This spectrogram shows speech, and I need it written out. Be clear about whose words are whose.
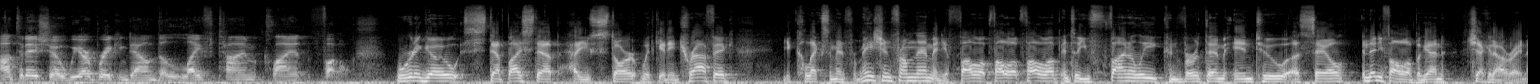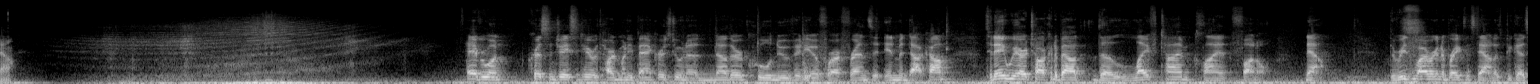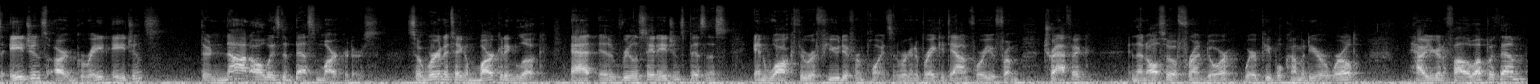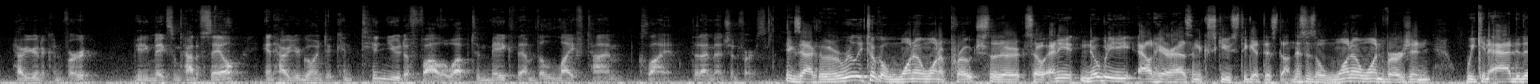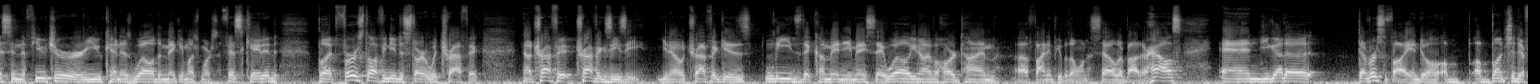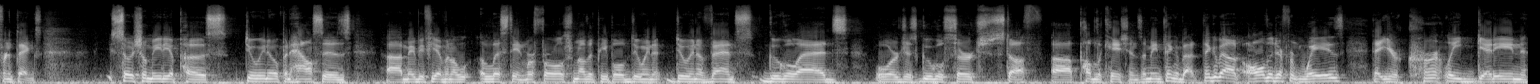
Speaker 1: On today's show, we are breaking down the lifetime client funnel.
Speaker 2: We're going to go step by step how you start with getting traffic, you collect some information from them, and you follow up, follow up, follow up until you finally convert them into a sale, and then you follow up again. Check it out right now.
Speaker 1: Hey everyone, Chris and Jason here with Hard Money Bankers doing another cool new video for our friends at Inman.com. Today we are talking about the lifetime client funnel. Now, the reason why we're going to break this down is because agents are great agents. They're not always the best marketers. So we're going to take a marketing look at a real estate agent's business and walk through a few different points. And we're going to break it down for you from traffic and then also a front door where people come into your world, how you're going to follow up with them, how you're going to convert, meaning make some kind of sale, and how you're going to continue to follow up to make them the lifetime client that I mentioned first.
Speaker 2: Exactly. We really took a 101 approach. So, there, so any nobody out here has an excuse to get this done. This is a 101 version. We can add to this in the future, or you can as well to make it much more sophisticated. But first off, you need to start with traffic. Now, traffic traffic's easy. You know, traffic is leads that come in. You may say, well, you know, I have a hard time uh, finding people that want to sell or buy their house, and you got to diversify into a, a bunch of different things social media posts, doing open houses, uh, maybe if you have an, a listing, referrals from other people, doing doing events, Google ads, or just Google search stuff, uh, publications. I mean, think about it. Think about all the different ways that you're currently getting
